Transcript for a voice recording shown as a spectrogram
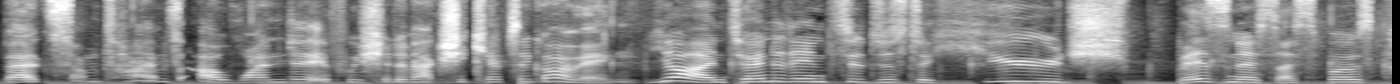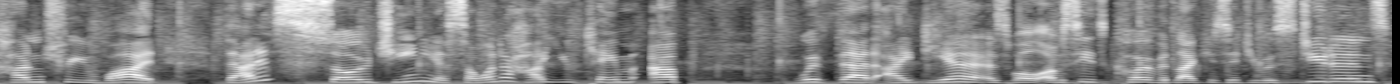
But sometimes I wonder if we should have actually kept it going. Yeah, and turned it into just a huge business, I suppose, countrywide. That is so genius. I wonder how you came up with that idea as well. Obviously, it's COVID, like you said, you were students.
